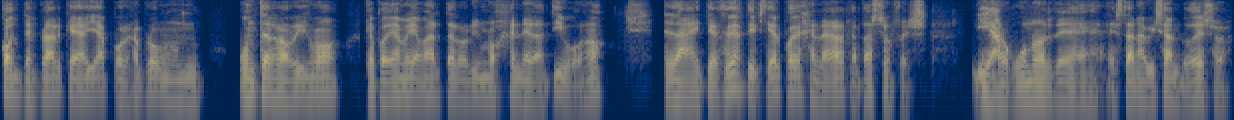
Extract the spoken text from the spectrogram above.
contemplar que haya, por ejemplo, un, terrorismo que podríamos llamar terrorismo generativo, ¿no? La inteligencia artificial puede generar catástrofes y algunos están avisando de eso.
